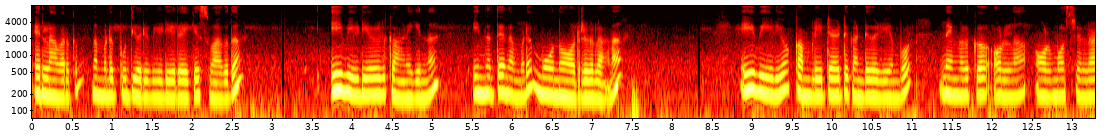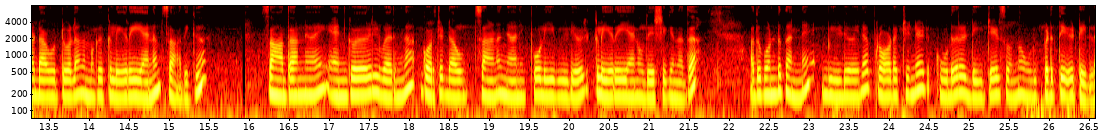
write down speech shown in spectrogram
എല്ലാവർക്കും നമ്മുടെ പുതിയൊരു വീഡിയോയിലേക്ക് സ്വാഗതം. ഈ വീഡിയോയിൽ കാണിക്കുന്ന ഇന്നത്തെ നമ്മുടെ മൂന്ന് ഓർഡറുകളാണ്. ഈ വീഡിയോ കംപ്ലീറ്റ് ആയിട്ട് കണ്ടു കഴിയുമ്പോൾ നിങ്ങൾക്ക് ഉള്ള ഓൾമോസ്റ്റ് എല്ലാ ഡൗട്ടുകളും നമുക്ക് ക്ലിയർ ചെയ്യാനും സാധിക്കും. സാധാരണയായി എൻക്വയറിയിൽ വരുന്ന കുറച്ച് ഡൗട്ട്സാണ് ഞാനിപ്പോൾ ഈ വീഡിയോയിൽ ക്ലിയർ ചെയ്യാൻ ഉദ്ദേശിക്കുന്നത്. അതുകൊണ്ട് തന്നെ വീഡിയോയിലെ പ്രോഡക്റ്റിന്റെ കൂടുതൽ ഡീറ്റെയിൽസ് ഒന്നും ഉൾപ്പെടുത്തിയിട്ടില്ല.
